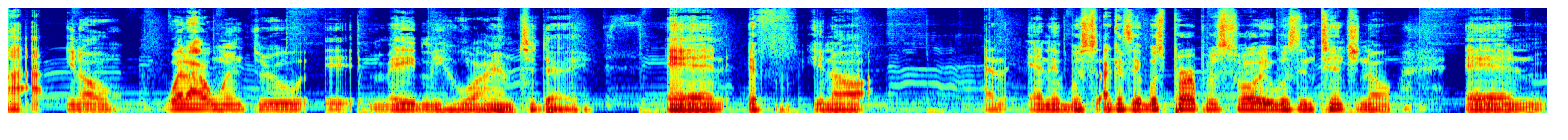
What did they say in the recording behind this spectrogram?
I you know what I went through it made me who I am today, and if you know, and and it was like I said, it was purposeful, it was intentional, and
